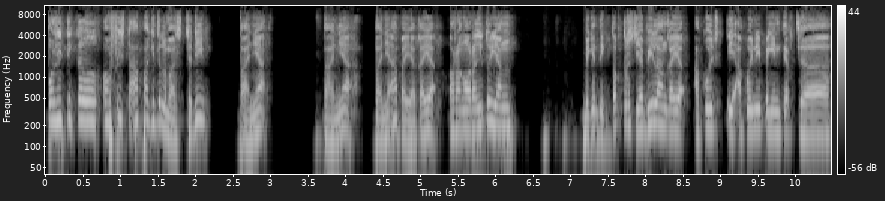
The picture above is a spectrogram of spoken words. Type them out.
political office tak apa gitu loh mas. Jadi banyak banyak banyak apa ya kayak orang-orang itu yang bikin TikTok terus dia bilang kayak aku aku ini pengen kerja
